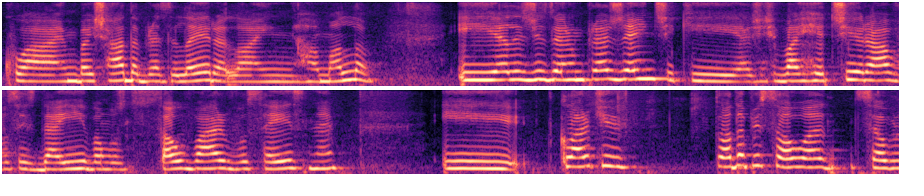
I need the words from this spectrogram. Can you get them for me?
com a embaixada brasileira lá em Ramallah e eles disseram para a gente que a gente vai retirar vocês daí, vamos salvar vocês, né? E claro que toda pessoa sobre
